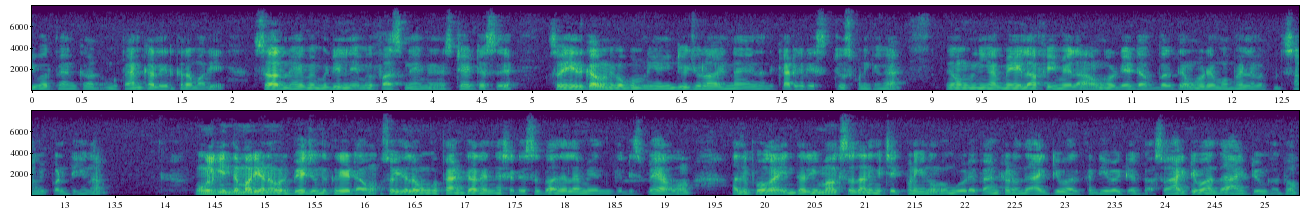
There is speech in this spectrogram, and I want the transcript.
யுவர் பேன் கார்டு உங்கள் பேன் கார்டில் இருக்கிற மாதிரி surname middle name first name status so எதுக்காக நீங்கள் ஓப்பன் பண்ணிங்க? இண்டிவிஜுவலாக என்ன? அந்த கேட்டகரிஸ் சூஸ் பண்ணிக்கோங்க. உங்க நீங்கள் மேலாக ஃபீமேலாக உங்களோட டேட் ஆஃப் பர்த் உங்களுடைய மொபைல் நம்பர் கொடுத்து சப்மிட் பண்ணிட்டீங்கன்னா உங்களுக்கு இந்த மாதிரியான ஒரு பேஜ் வந்து க்ரியேட் ஆகும். ஸோ இதில் உங்கள் பேன் கார்டில் என்ன ஸ்டேட்டஸ் இருக்கோ அது எல்லாமே இங்கே டிஸ்பிளே ஆகும். அது போக இந்த ரிமார்க்ஸை தான் நீங்கள் செக் பண்ணிக்கணும். உங்களுடைய பேன் கார்டு வந்து ஆக்டிவாக இருக்கா டிஆக்டிவாக இருக்கா? ஸோ ஆக்டிவாக இருந்தால் ஆக்டிவும் காட்டும்.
